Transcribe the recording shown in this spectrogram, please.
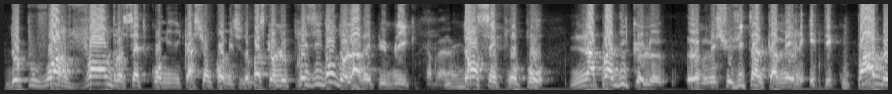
de pouvoir vendre cette communication comme il se doit. Parce que le président de la République, dans ses propos, n'a pas dit que le euh, monsieur Vital Kamere était coupable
